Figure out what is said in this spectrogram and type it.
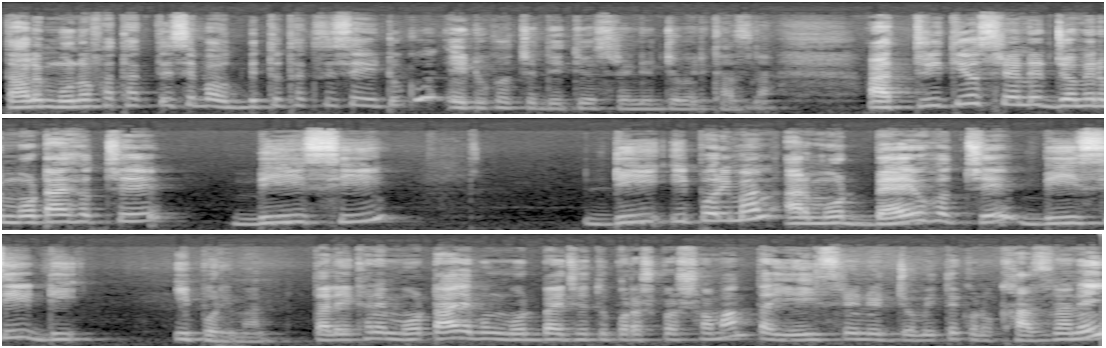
তাহলে মুনাফা থাকতেছে বা উদ্বৃত্ত থাকতেছে এইটুকু এইটুকু হচ্ছে দ্বিতীয় শ্রেণির জমির খাজনা। আর তৃতীয় শ্রেণির জমির মোট আয় হচ্ছে বি, সি, ডি, ই পরিমাণ, আর মোট ব্যয় হচ্ছে বিসি ডি ই পরিমাণ। তাহলে এখানে মোটা এবং মোট ব্যয় যেহেতু পরস্পর সমান, তাই এই শ্রেণির জমিতে কোনো খাজনা নেই।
